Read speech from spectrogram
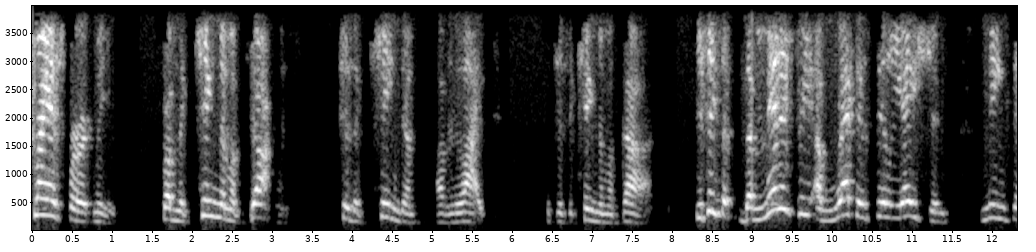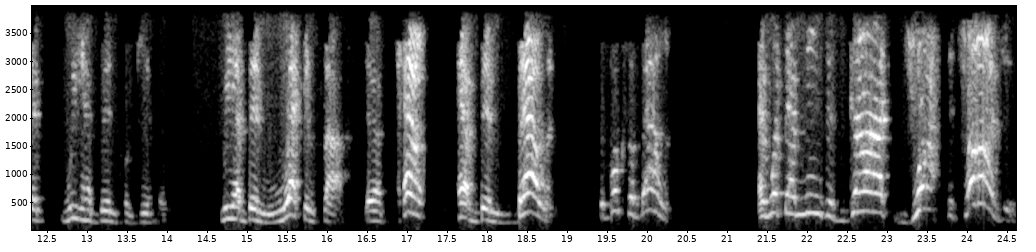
transferred me from the kingdom of darkness to the kingdom of light, which is the kingdom of God. You see, the, the ministry of reconciliation means that we have been forgiven. We have been reconciled. The account have been balanced. The books are balanced. And what that means is God dropped the charges.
